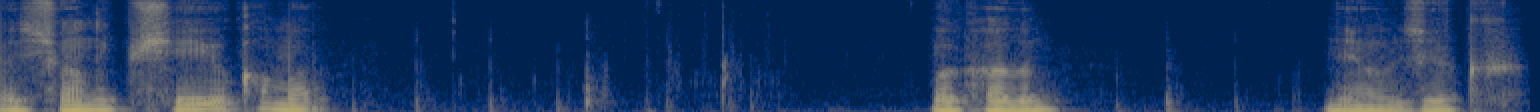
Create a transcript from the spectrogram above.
Evet şu anlık bir şey yok ama bakalım ne olacak.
